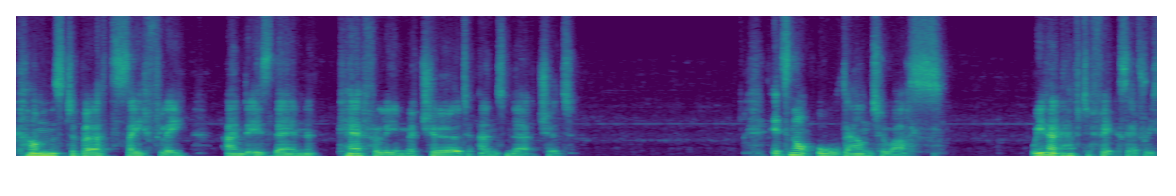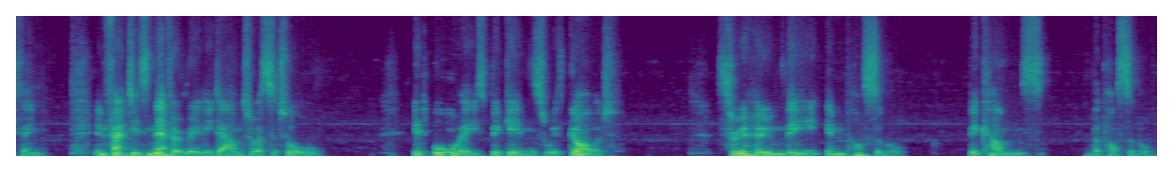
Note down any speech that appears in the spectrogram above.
comes to birth safely and is then carefully matured and nurtured. It's not all down to us. We don't have to fix everything. In fact, it's never really down to us at all. It always begins with God, through whom the impossible becomes the possible.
